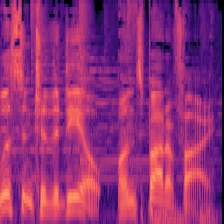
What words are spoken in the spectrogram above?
Listen to the deal on Spotify.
